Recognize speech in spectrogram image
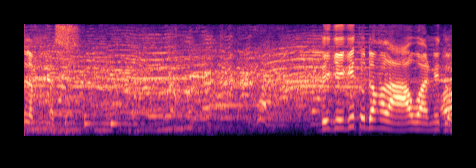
Lemes. Digigit udah ngelawan itu.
